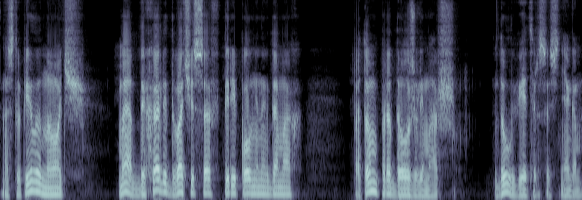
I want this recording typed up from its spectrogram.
Наступила ночь. Мы отдыхали два часа в переполненных домах, потом продолжили марш. Дул ветер со снегом.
